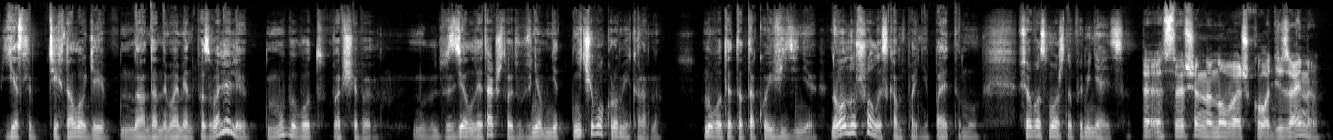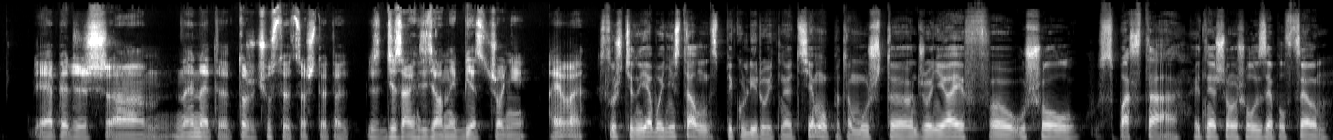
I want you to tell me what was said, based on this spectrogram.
если технологии на данный момент позволяли, мы бы вот вообще бы сделали так, что в нем нет ничего, кроме экрана. Ну, вот это такое видение. Но он ушел из компании, поэтому все, возможно, поменяется. Это совершенно новая школа дизайна. И опять же, а, наверное, это тоже чувствуется, что это дизайн, сделанный без Джонни Айва. Слушайте, ну я бы не стал спекулировать на эту тему, потому что Джонни Айв э, ушел с поста. Это значит, что он ушел из Apple в целом.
